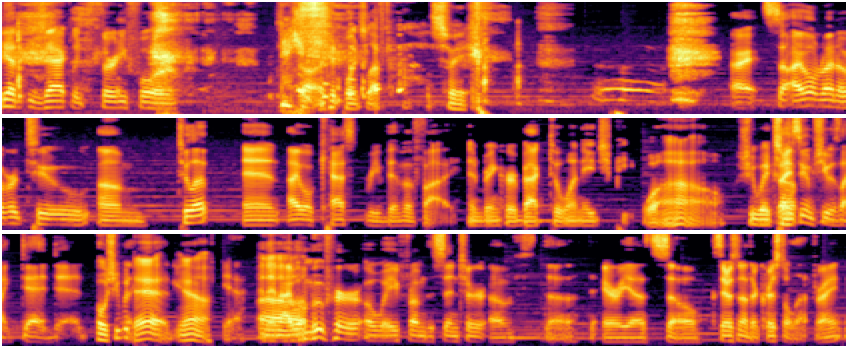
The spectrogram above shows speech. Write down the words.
he had exactly 34 uh, hit points left. Sweet. All right, so I will run over to um, Tulip and I will cast Revivify and bring her back to one HP. Wow. She wakes up. I assume she was like dead, dead. Oh, she was like- dead, yeah. Yeah, and then I will Um, move her away from the center of the, the area. So, because there's another crystal left, right?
